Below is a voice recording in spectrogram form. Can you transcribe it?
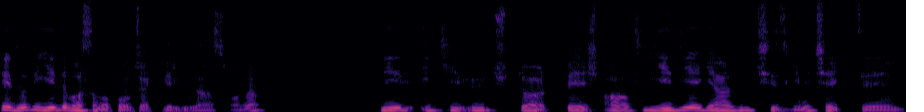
Ne diyordu? 7 basamak olacak virgülden sonra. 1, 2, 3, 4, 5, 6, 7'ye geldim. Çizgimi çektim.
